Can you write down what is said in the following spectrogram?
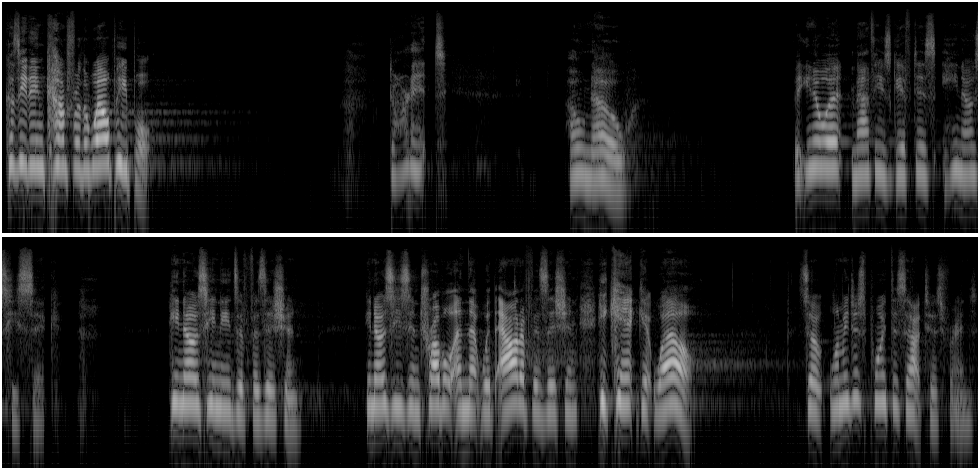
because he didn't come for the well people. Darn it. Oh no. But you know what Matthew's gift is? He knows he's sick. He knows he needs a physician. He knows he's in trouble and that without a physician, he can't get well. So let me just point this out to his friends.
